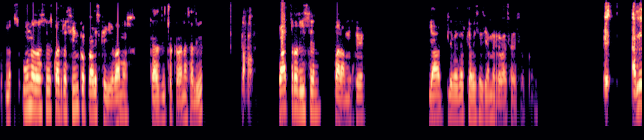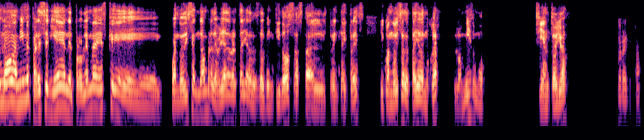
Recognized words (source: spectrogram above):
de los 1, 2, 3, 4, 5 pares que llevamos, que has dicho que van a salir, Ajá. cuatro dicen para mujer. Ya, de verdad que a veces ya me rebasa eso. papu. A mí no, a mí me parece bien. El problema es que cuando dicen de hombre debería de haber talla desde el 22 hasta el 33 y cuando dice de talla de mujer, lo mismo. Siento yo. Correcto.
